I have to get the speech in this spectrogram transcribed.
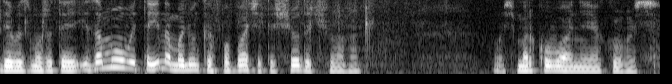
де ви зможете і замовити, і на малюнках побачити, що до чого. Ось маркування якогось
